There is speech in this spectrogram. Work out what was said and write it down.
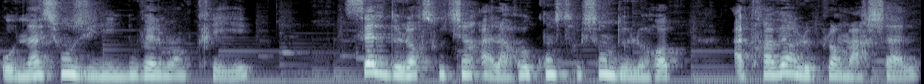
aux Nations Unies nouvellement créées, celle de leur soutien à la reconstruction de l'Europe à travers le plan Marshall,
